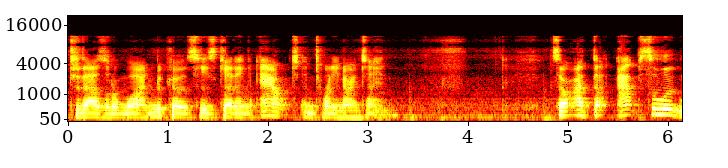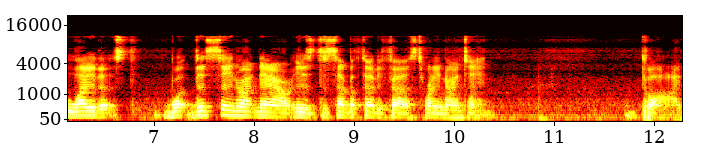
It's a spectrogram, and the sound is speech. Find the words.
2001 because he's getting out in 2019. So at the absolute latest, what this scene right now is December 31st, 2019. But,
